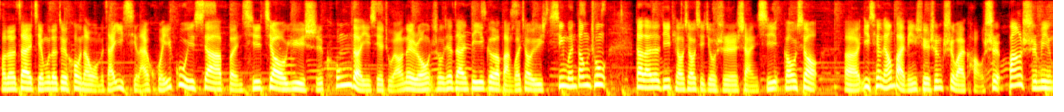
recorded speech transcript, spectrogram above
好的，在节目的最后呢，我们再一起来回顾一下本期教育时空的一些主要内容。首先，在第一个板块教育新闻当中带来的第一条消息就是陕西高校，呃，一千两百名学生室外考试，八十名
